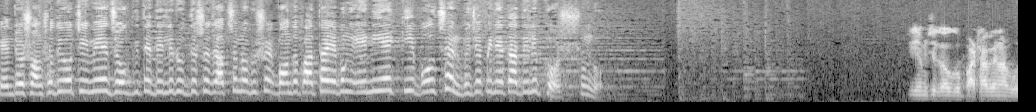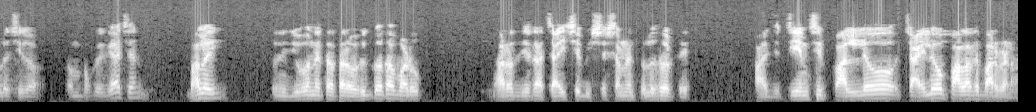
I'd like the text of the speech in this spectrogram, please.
কেন্দ্রীয় সংসদীয় টিমে যোগ দিতে দিল্লির উদ্দেশ্যে যাচ্ছেন অভিষেক বন্দ্যোপাধ্যায় এবং এ নিয়ে কি বলছেন বিজেপি নেতা দিলীপ ঘোষ? শুনব। টিএমসি কাউকে পাঠাবে না বলেছিল, কমপক্ষে গেছেন, ভালোই। উনি যুবনেতা, তার অভিজ্ঞতা বাড়ুক। ভারত যেটা চাইছে বিশ্বের সামনে তুলে ধরতে, আজ টিএমসি পারলেও, চাইলেও পালাতে পারবে না।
